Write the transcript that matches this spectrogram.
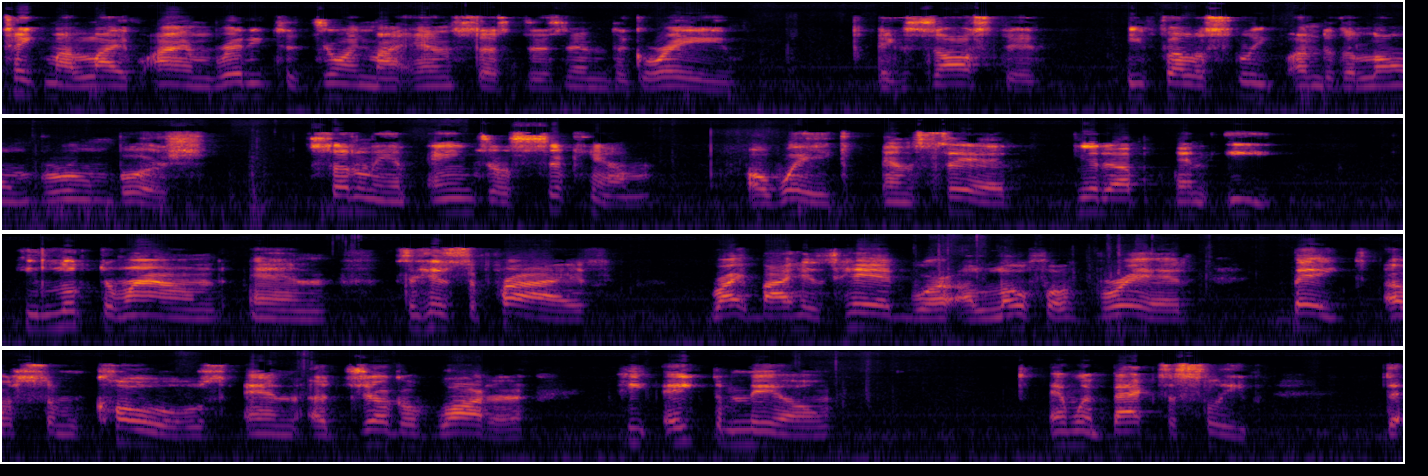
Take my life. I am ready to join my ancestors in the grave. Exhausted, he fell asleep under the lone broom bush. Suddenly, an angel shook him awake and said, Get up and eat. He looked around, and to his surprise, right by his head were a loaf of bread baked of some coals and a jug of water. He ate the meal and went back to sleep. The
